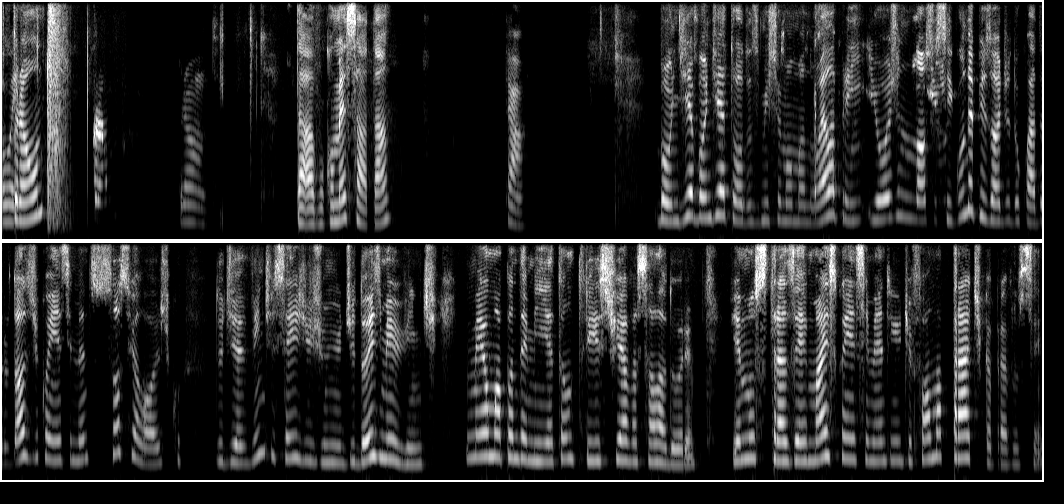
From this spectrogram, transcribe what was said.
Oi. Pronto? Pronto. Tá, vou começar, tá? Tá. Bom dia, bom dia a todos. Me chamo Manuela Prim e hoje, no nosso segundo episódio do quadro Dose de Conhecimento Sociológico, do dia 26 de junho de 2020, em meio a uma pandemia tão triste e avassaladora, viemos trazer mais conhecimento de forma prática para você.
